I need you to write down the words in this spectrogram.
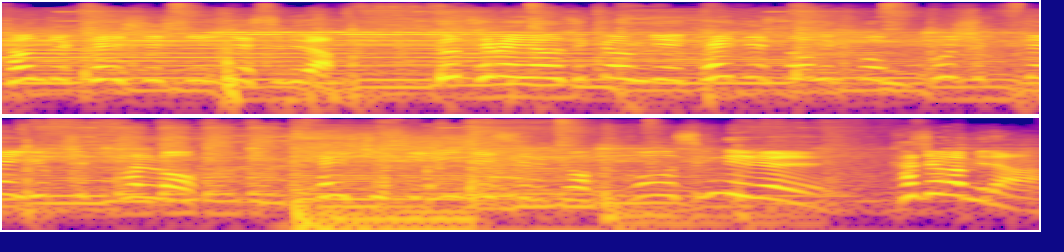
전주 KCC 이제스입니다. 두 팀의 연습 경기 KT 소닉붐 90대 68로 KCC 이제스를 꺾고 승리를 가져갑니다.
